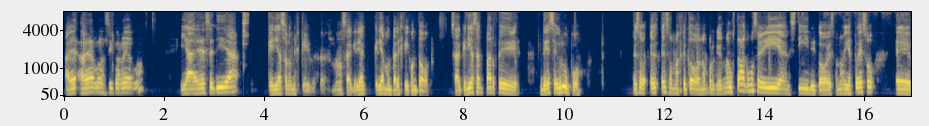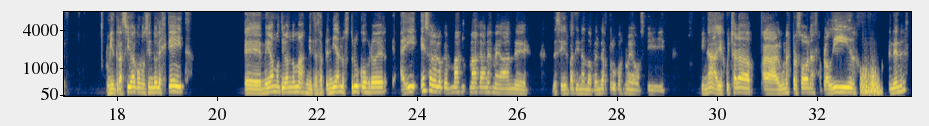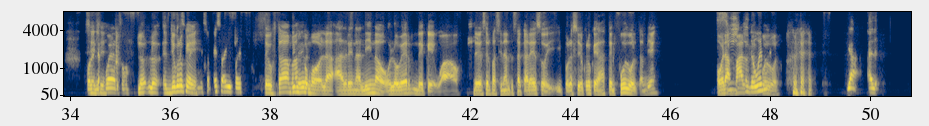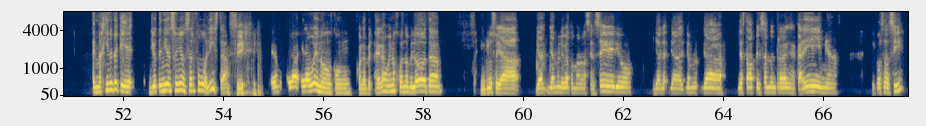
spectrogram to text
a, ver, a, verlos así correr, ¿no? Y a ese día quería solo mi skate, ¿no? O sea, quería, quería montar skate con todo. O sea, quería ser parte de ese grupo. Eso, e, eso más que todo, ¿no? Porque me gustaba cómo se veía, el estilo y todo eso, ¿no? Y después eso, eh, mientras iba conociendo el skate, eh, me iba motivando más. Mientras aprendía los trucos, brother, ahí eso era lo que más, más ganas me daban de, de seguir patinando, aprender trucos nuevos y, y nada, y escuchar a, a, algunas personas aplaudir, ¿entiendes? Por sí, el sí. esfuerzo. Lo, lo, yo creo eso, que eso, eso, ahí pues. ¿Te gustaba más dime, como la adrenalina o lo ver de que, wow, debe ser fascinante sacar eso y, y por eso yo creo que dejaste el fútbol también? ¿O eras sí, malo en el bueno, fútbol? ya, al, imagínate que yo tenía el sueño de ser futbolista. Sí. Era, era, era bueno, con, con la, era bueno jugando pelota, incluso ya, ya, ya me lo iba a tomar más en serio, ya, ya, ya, ya, ya estaba pensando en entrar en academia y cosas así.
